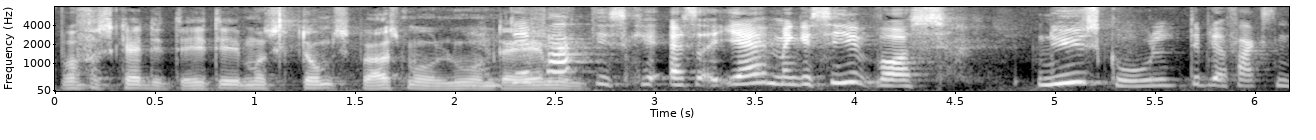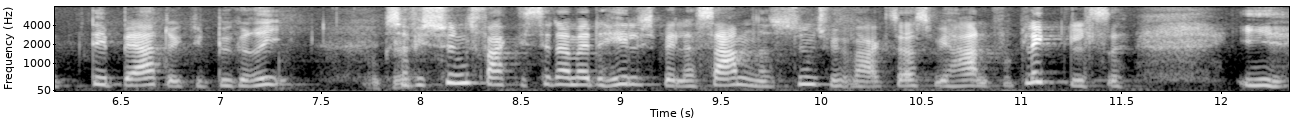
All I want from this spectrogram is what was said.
Hvorfor skal det det? Det er måske et dumt spørgsmål nu om dagen. Det er faktisk, altså ja, man kan sige, at vores nye skole, det bliver faktisk en, det er bæredygtigt byggeri. Okay. Så vi synes faktisk, det der med, at det hele spiller sammen, og så synes vi faktisk også, at vi har en forpligtelse i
